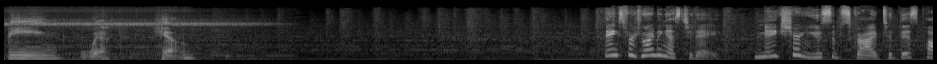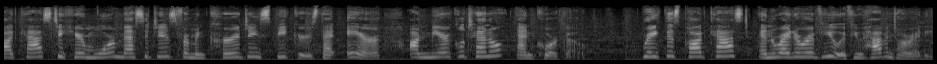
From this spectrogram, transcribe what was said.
being with Him. Thanks for joining us today. Make sure you subscribe to this podcast to hear more messages from encouraging speakers that air on Miracle Channel and Corco. Rate this podcast and write a review if you haven't already.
